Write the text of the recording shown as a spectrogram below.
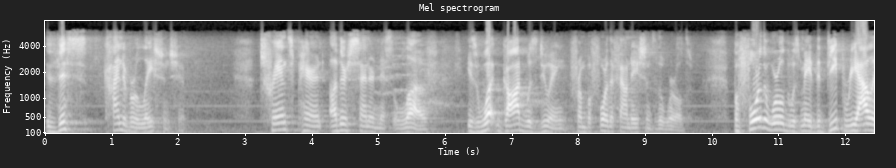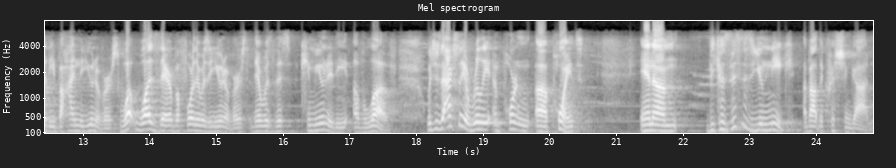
this kind of relationship, transparent, other centeredness, love, is what God was doing from before the foundations of the world. Before the world was made, the deep reality behind the universe, what was there before there was a universe? There was this community of love, which is actually a really important uh, point, and um, because this is unique about the Christian God.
